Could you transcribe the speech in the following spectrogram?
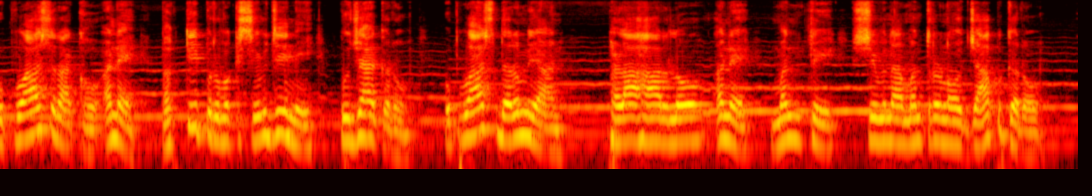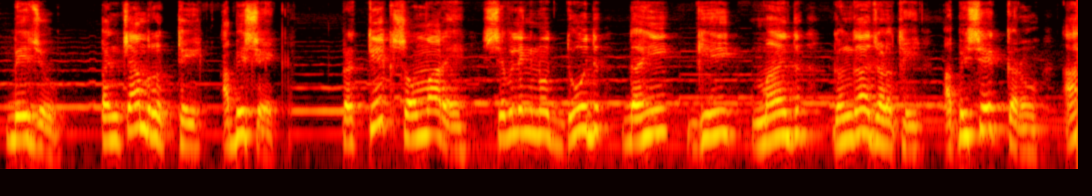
ઉપવાસ રાખો અને ભક્તિપૂર્વક શિવજીની પૂજા કરો. ઉપવાસ દરમિયાન ફળાહાર લો અને મનથી શિવના મંત્રનો જાપ કરો. બીજું, પંચામૃતથી અભિષેક. પ્રત્યેક સોમવારે શિવલિંગનું દૂધ, દહીં, ઘી, મધ, ગંગાજળથી અભિષેક કરો. આ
